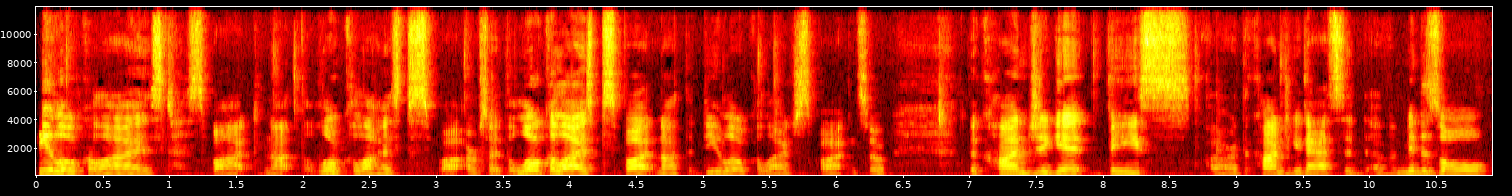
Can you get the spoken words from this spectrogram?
delocalized spot, not the localized spot, or sorry, the localized spot, not the delocalized spot. And so the conjugate base or the conjugate acid of imidazole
